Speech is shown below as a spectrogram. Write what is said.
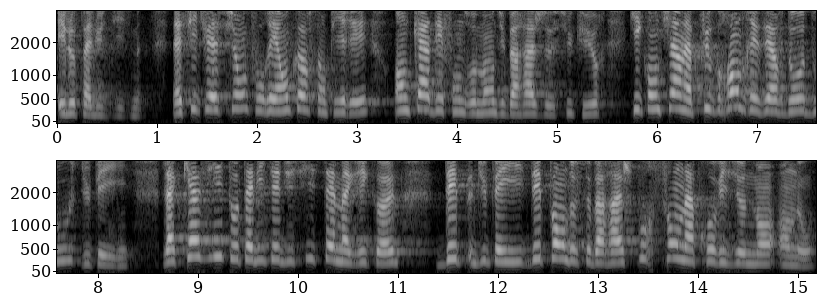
et le paludisme. La situation pourrait encore s'empirer en cas d'effondrement du barrage de Sucure, qui contient la plus grande réserve d'eau douce du pays. La quasi-totalité du système agricole du pays dépend de ce barrage pour son approvisionnement en eau.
